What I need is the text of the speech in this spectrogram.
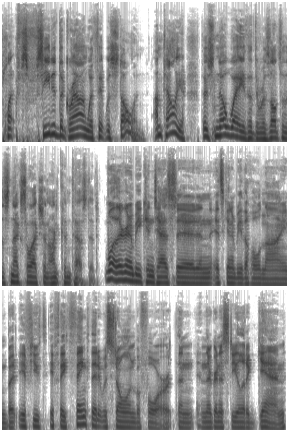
pl- seeded the ground with it was stolen. I'm telling you, there's no way that the results of this next election aren't contested. Well, they're going to be contested, and it's going to be the whole nine. But if you if they think that it was stolen before, then and they're going to steal it again,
